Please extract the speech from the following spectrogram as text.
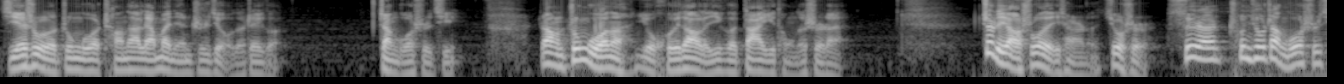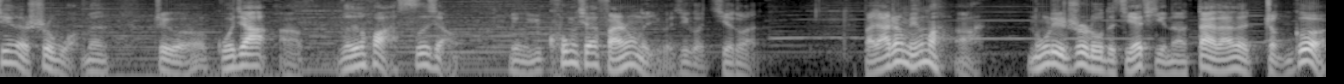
结束了中国长达两百年之久的这个战国时期，让中国呢又回到了一个大一统的时代。这里要说的一下呢，就是虽然春秋战国时期呢是我们这个国家啊文化思想领域空前繁荣的一个一个阶段，百家争鸣嘛啊，奴隶制度的解体呢带来了整个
